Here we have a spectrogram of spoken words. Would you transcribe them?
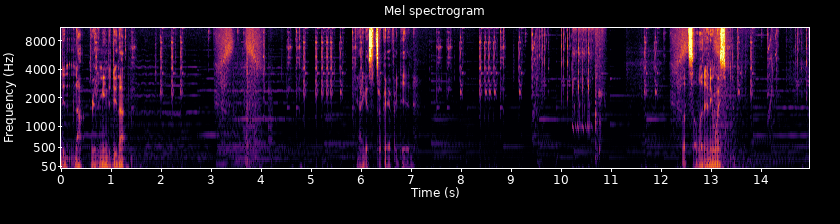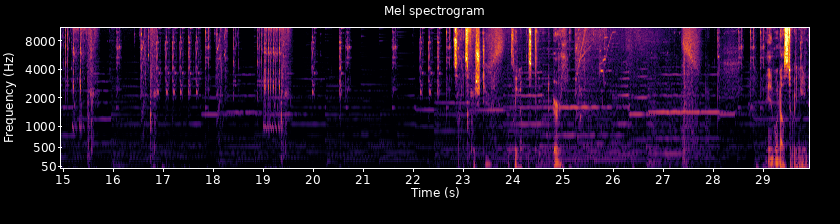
Mayonnaise away, and I did not really mean to do that. Yeah, I guess it's okay if I did. Let's sell it anyways. So let's fish too. We'll clean up this polluted earth. What else do we need?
